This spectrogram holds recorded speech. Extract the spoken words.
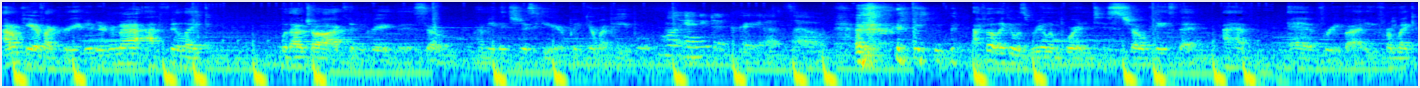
I don't care if I created it or not. I feel like without y'all, I couldn't create this. So, I mean, it's just here, but you're my people. Well, and you did create it, so. I felt like it was real important to showcase that I have everybody from like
